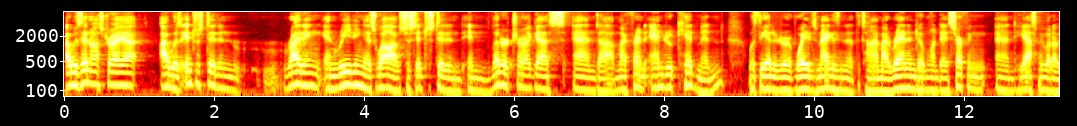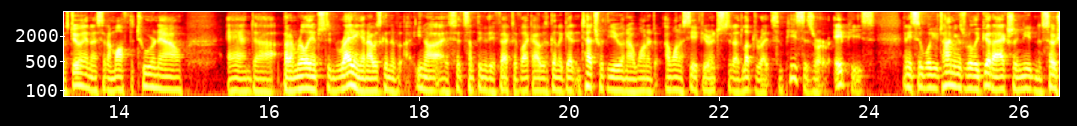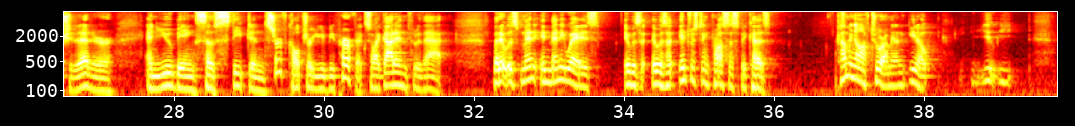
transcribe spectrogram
I was in Australia. I was interested in writing and reading as well. I was just interested in, in literature, I guess. And uh, my friend Andrew Kidman was the editor of Waves magazine at the time. I ran into him one day surfing, and he asked me what I was doing. And I said, I'm off the tour now. And uh, but I'm really interested in writing, and I was gonna, you know, I said something to the effect of like I was gonna get in touch with you, and I wanted, I want to see if you're interested. I'd love to write some pieces or a piece. And he said, Well, your timing is really good. I actually need an associate editor, and you being so steeped in surf culture, you'd be perfect. So I got in through that. But it was many, in many ways, it was it was an interesting process because coming off tour, I mean, you know, you, you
